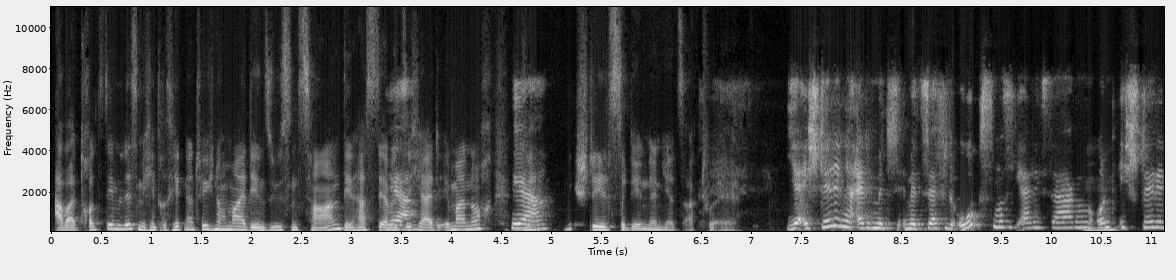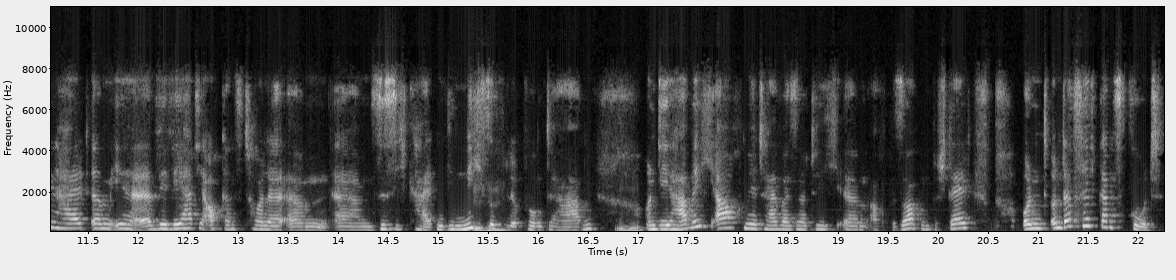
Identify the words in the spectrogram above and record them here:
Aber trotzdem, Liz, mich interessiert natürlich nochmal den süßen Zahn, den hast du ja, mit Sicherheit immer noch. Wie, wie stillst du den denn jetzt aktuell? Ja, ich still den halt mit, mit sehr viel Obst, muss ich ehrlich sagen. Mhm. Und ich still den halt, ähm, ihr, WW hat ja auch ganz tolle ähm, ähm, Süßigkeiten, die nicht mhm. so viele Punkte haben. Mhm. Und die habe ich auch mir teilweise natürlich ähm, auch besorgt und bestellt. Und, und das hilft ganz gut.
